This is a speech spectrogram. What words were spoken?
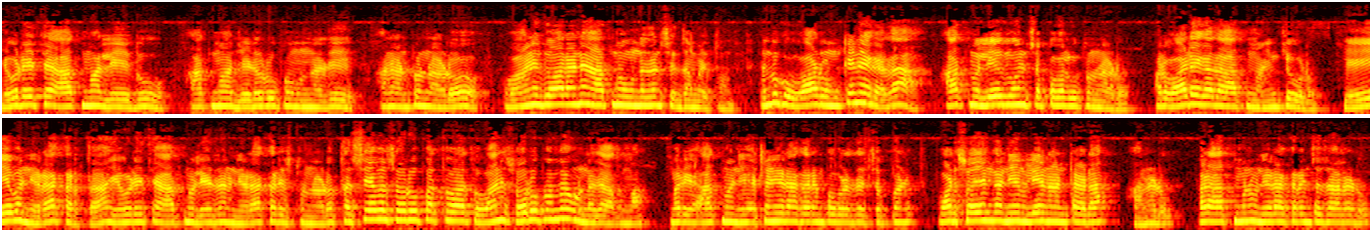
ఎవడైతే ఆత్మ లేదు ఆత్మ జడ రూపం ఉన్నది అని అంటున్నాడో వాని ద్వారానే ఆత్మ ఉన్నదని సిద్ధమవుతుంది. ఎందుకు? వాడు ఉంటేనే కదా ఆత్మ లేదు అని చెప్పగలుగుతున్నాడు. మరి వాడే కదా ఆత్మ ఇంకెవడు? ఏవ నిరాకర్త ఎవడైతే ఆత్మ లేదని నిరాకరిస్తున్నాడో తసేవ స్వరూపత్వాతో వాని స్వరూపమే ఉన్నది ఆత్మ. మరి ఆత్మని ఎట్లా నిరాకరింపబడదో చెప్పండి. వాడు స్వయంగా నేను లేనంటాడా? అనడు. మరి ఆత్మను నిరాకరించజాలడు.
